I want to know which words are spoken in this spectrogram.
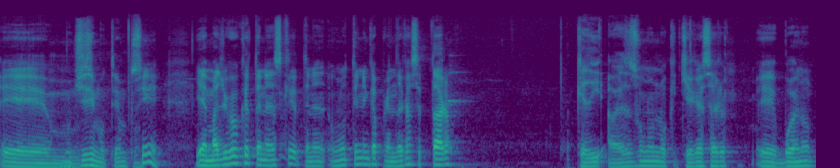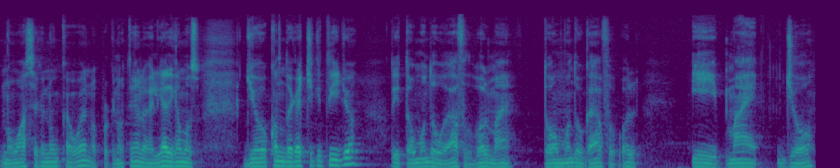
eh, Muchísimo tiempo. Sí, y además yo creo que tenés que tener, uno tiene que aprender a aceptar que a veces uno lo que quiere ser eh, bueno no va a ser nunca bueno, porque no tiene la habilidad. Digamos, yo cuando era chiquitillo, di, todo el mundo jugaba fútbol, mae. Todo el mundo jugaba fútbol. Y, mae, yo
